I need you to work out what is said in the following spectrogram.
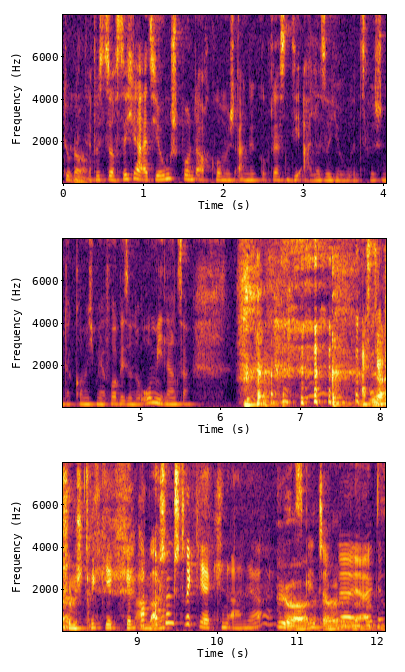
Du, Ja. da bist du doch sicher als Jungspund auch komisch angeguckt. Da sind die alle so jung inzwischen. Da komme ich mir vor wie so eine Omi langsam. Hast du Ja. auch schon ein Strickjäckchen Hab an? auch ne? schon ein Strickjäckchen an, ja? Ja, das geht schon. äh, Ja, ja, genau.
